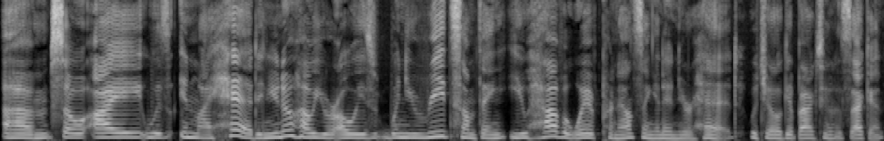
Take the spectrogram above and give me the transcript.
Um, so I was in my head, and you know how you're always, when you read something, you have a way of pronouncing it in your head, which I'll get back to in a second.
